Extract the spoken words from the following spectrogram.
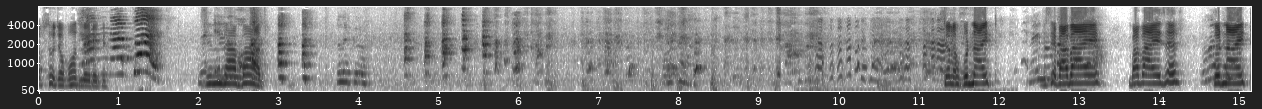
अब सो जाओ बहुत लेट हो गया। जिंदाबाद। चलो गुड नाइट से बाय बाय बाय बाय इधर गुड नाइट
